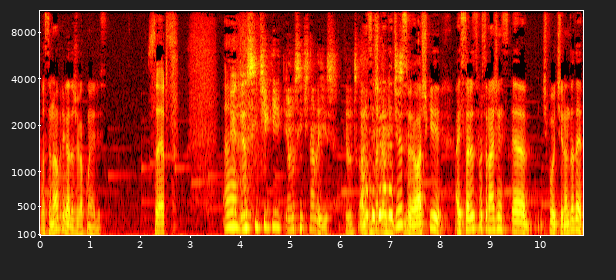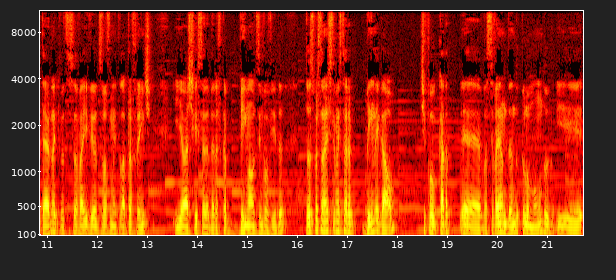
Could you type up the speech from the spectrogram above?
você não é obrigado a jogar com eles. Certo. Ah, Eu, eu senti que. Eu não senti nada disso. Eu, Eu não senti nada disso. Eu acho que a história dos personagens, é, tipo, tirando a da Eterna, que você só vai ver o desenvolvimento lá pra frente, e eu acho que a história dela fica bem mal desenvolvida. Todos os personagens têm uma história bem legal. Tipo, cada. é, você vai andando pelo mundo e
